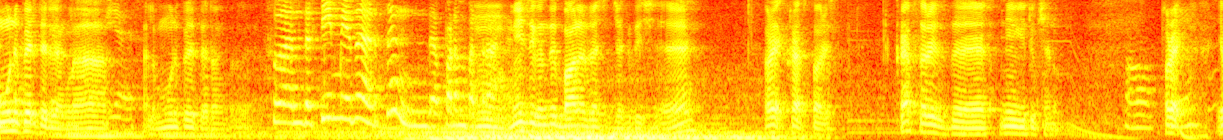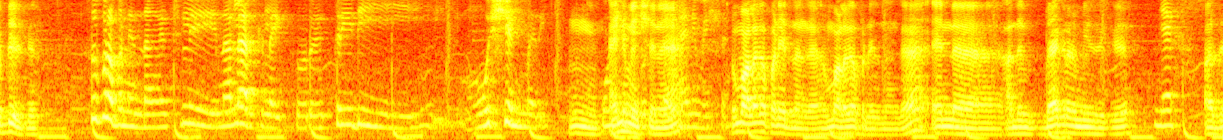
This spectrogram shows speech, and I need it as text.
மூணு பேர் தெரியுறாங்களா. அதில் மூணு பேர் தெரியுறாங்க ஸோ அந்த டீமே தான் எடுத்து இந்த படம் பண்றாங்க. மியூசிக் வந்து Balaraj Jagadeesh. Alright grab stories grab stories the new YouTube channel alright எப்படி இருக்கு? சூப்பரா பண்ணியிருந்தாங்க. ஆக்சுவலி நல்லா இருக்கு. லைக் ஒரு த்ரீ டி மோஷன் மாதிரி. அனிமேஷனு அனிமேஷன் ரொம்ப அழகாக பண்ணியிருந்தாங்க. ரொம்ப அழகாக பண்ணியிருந்தாங்க. அண்ட் அந்த பேக்ரவுண்ட் மியூசிக்கு எஸ் அது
